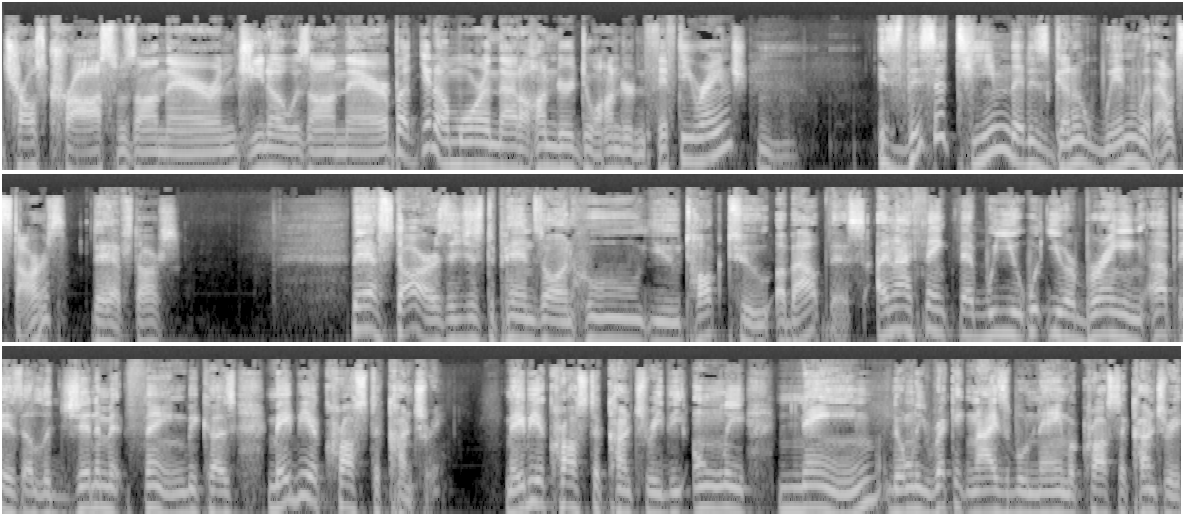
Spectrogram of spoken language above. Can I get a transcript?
Charles Cross was on there, and Geno was on there, but you know, more in that 100 to 150 range. Is this a team that is going to win without stars? They have stars. They have stars. It just depends on who you talk to about this. And I think that we, what you are bringing up is a legitimate thing because maybe across the country, maybe across the country, the only name, the only recognizable name across the country.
